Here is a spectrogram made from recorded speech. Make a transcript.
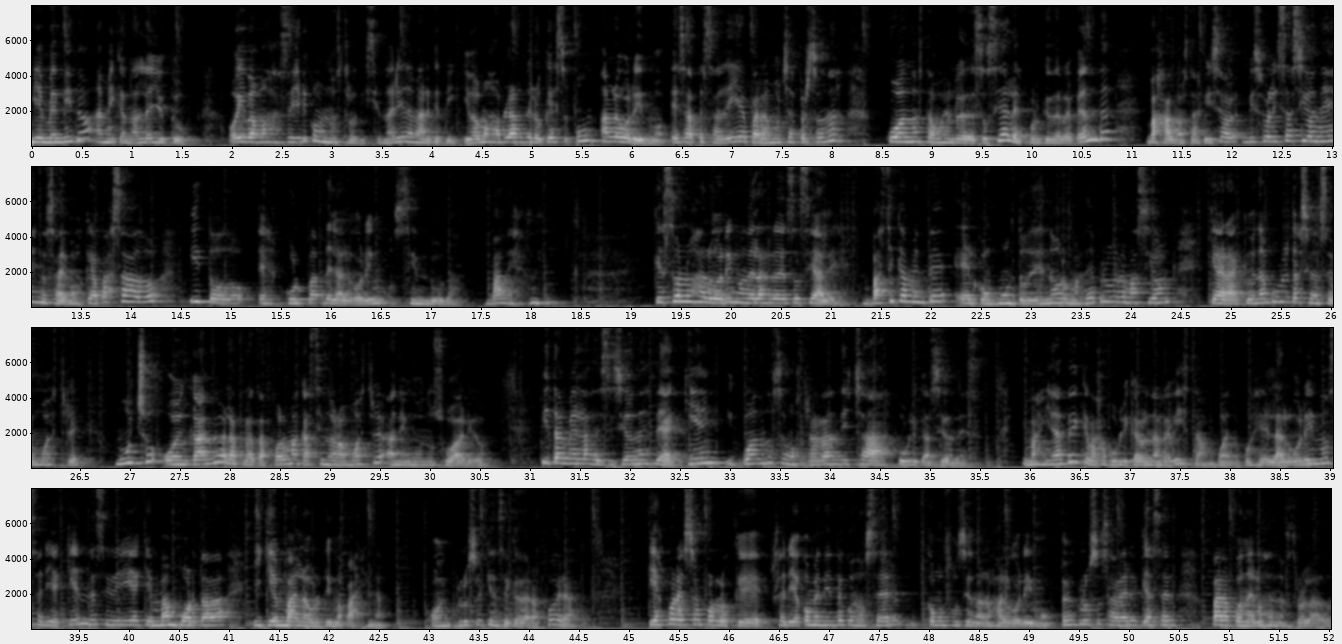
Bienvenido a mi canal de YouTube. Hoy vamos a seguir con nuestro diccionario de marketing y vamos a hablar de lo que es un algoritmo, esa pesadilla para muchas personas cuando estamos en redes sociales, porque de repente bajan nuestras visualizaciones, no sabemos qué ha pasado y todo es culpa del algoritmo sin duda, ¿vale? ¿Qué son los algoritmos de las redes sociales? Básicamente el conjunto de normas de programación que hará que una publicación se muestre mucho o en cambio la plataforma casi no la muestre a ningún usuario. Y también las decisiones de a quién y cuándo se mostrarán dichas publicaciones. Imagínate que vas a publicar una revista. Bueno, pues el algoritmo sería quien decidiría quién va en portada y quién va en la última página. O incluso quién se quedará fuera. Y es por eso por lo que sería conveniente conocer cómo funcionan los algoritmos o incluso saber qué hacer para ponerlos de nuestro lado.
